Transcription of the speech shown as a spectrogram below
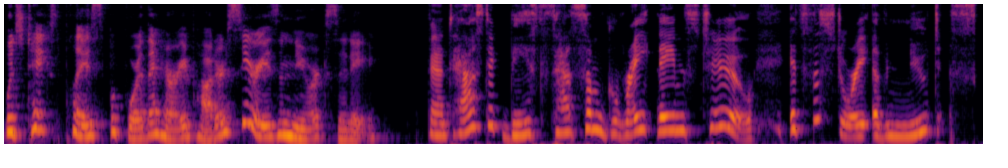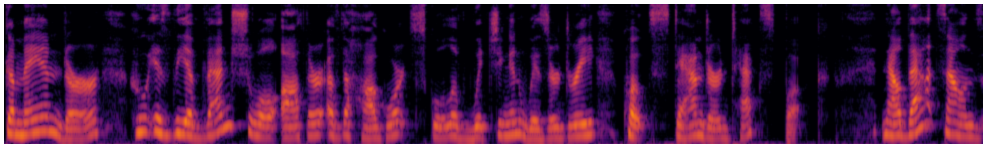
which takes place before the Harry Potter series in New York City. Fantastic Beasts has some great names too. It's the story of Newt Scamander, who is the eventual author of the Hogwarts School of Witching and Wizardry, quote, standard textbook. Now that sounds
